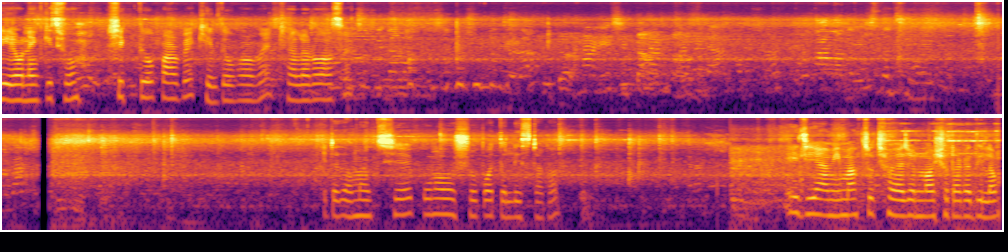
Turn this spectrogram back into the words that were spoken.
দিয়ে অনেক কিছু শিখতেও পারবে, খেলতেও পারবে, খেলারও আছে। এটা দাম হচ্ছে পনেরোশো পঁয়তাল্লিশ টাকা। এই যে আমি মাত্র ছয় হাজার নয়শো টাকা দিলাম,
